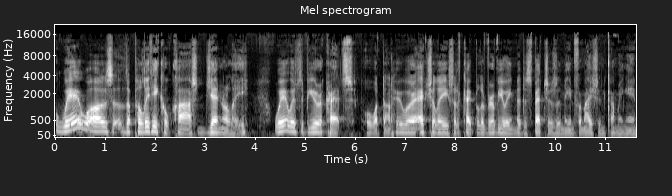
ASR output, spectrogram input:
where was the political class generally where was the bureaucrats or whatnot who were actually sort of capable of reviewing the dispatches and the information coming in?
